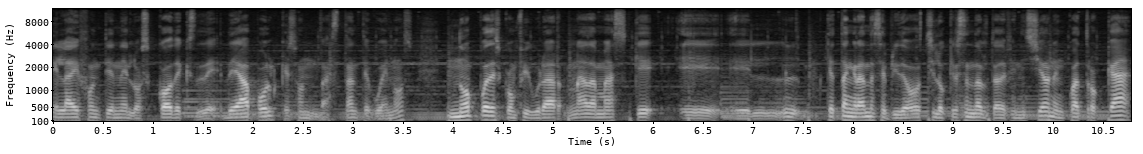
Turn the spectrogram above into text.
el iPhone tiene los códecs de, Apple que son bastante buenos. No puedes configurar nada más que eh, qué tan grande es el video, si lo quieres en alta definición, en 4K,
